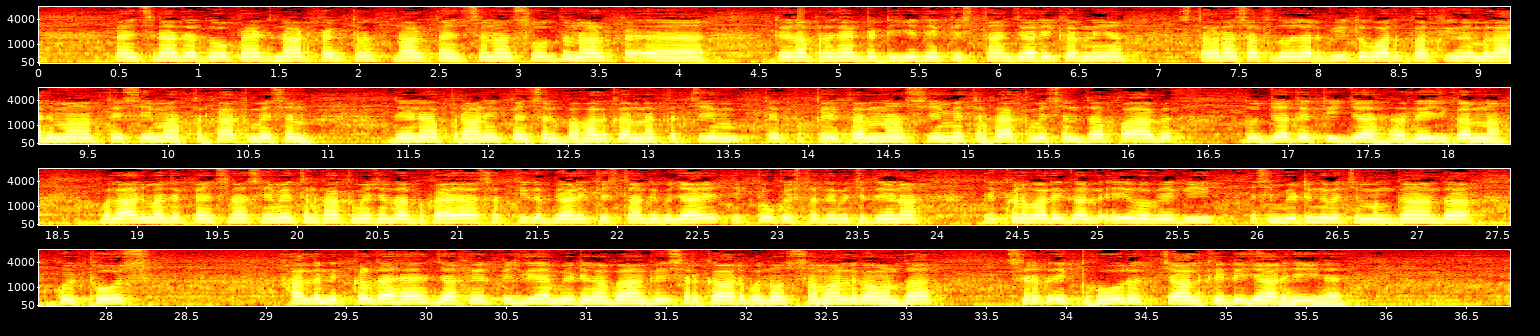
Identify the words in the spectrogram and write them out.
ਪੈਨਸ਼ਨਾਂ ਦਾ 2.59 ਫੈਕਟਰ ਨਾਲ ਪੈਨਸ਼ਨਾਂ ਸੋਧ ਨਾਲ ਪੈ- ਅ, 13% ਡੀਏ ਦੀਆਂ ਕਿਸ਼ਤਾਂ ਜਾਰੀ ਕਰਨੀਆਂ। 17/7/2020 ਤੋਂ ਬਾਅਦ ਭਰਤੀ ਹੋਏ ਮੁਲਾਜ਼ਮਾਂ ਤੇ ਛੇਵਾਂ ਤਨਖਾਹ ਕਮਿਸ਼ਨ ਦੇਣਾ ਪੁਰਾਣੀ ਪੈਨਸ਼ਨ ਬਹਾਲ ਕਰਨਾ ਕੱਚੇ ਤੇ ਪੱਕੇ ਕਰਨਾ ਛੇਵੇਂ ਤਨਖਾਹ ਕਮਿਸ਼ਨ ਦਾ ਭਾਗ ਦੂਜਾ ਤੇ ਤੀਜਾ ਰਿਲੀਜ਼ ਕਰਨਾ। ਮੁਲਾਜ਼ਮਾਂ ਦੇ ਪੈਨਸ਼ਨਾਂ ਛੇਵੇਂ ਤਨਖਾਹ ਕਮਿਸ਼ਨ ਦਾ ਬਕਾਇਆ 37 ਤੇ 42 ਕਿਸ਼ਤਾਂ ਦੀ ਬਜਾਏ ਇੱਕੋ ਕਿਸ਼ਤ ਦੇ ਵਿੱਚ ਦੇਣਾ ਦੇਖਣ ਵਾਲੀ ਗੱਲ ਇਹ ਹੋਵੇਗੀ ਇਸ ਮੀਟਿੰਗ ਵਿੱਚ ਮੰਗਾਂ ਦਾ ਕੋਈ ਠੋਸ ਹੱਲ ਨਿਕਲਦਾ ਹੈ ਜਾਂ ਫਿਰ ਪਿਛਲੀਆਂ ਮੀਟਿੰਗਾਂ ਵਾਂਗ ਹੀ ਸਰਕਾਰ ਵੱਲੋਂ ਸਮਾਂ ਲਗਾਉਣ ਦਾ ਸਿਰਫ ਇੱਕ ਹੋਰ ਚਾਲ ਖੇਡੀ ਜਾ ਰਹੀ ਹੈ।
